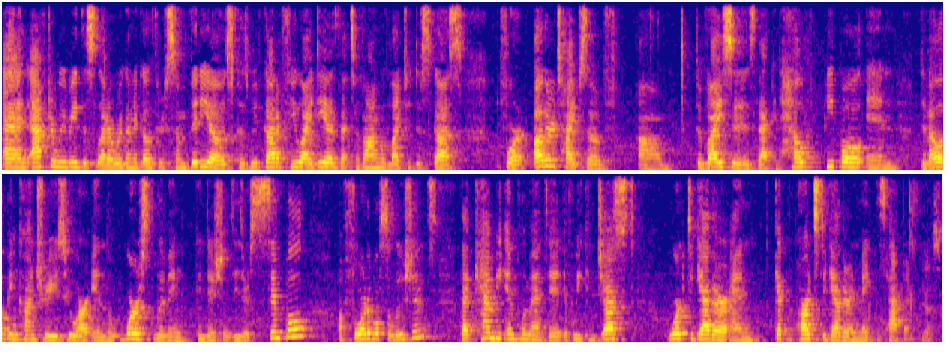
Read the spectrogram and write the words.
And after we read this letter, we're going to go through some videos because we've got a few ideas that Tivon would like to discuss for other types of um, devices that can help people in developing countries who are in the worst living conditions. These are simple, affordable solutions that can be implemented if we can just work together and get the parts together and make this happen. Yes.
